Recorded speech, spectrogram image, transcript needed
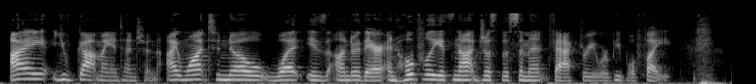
I, you've got my attention. I want to know what is under there and hopefully it's not just the cement factory where people fight.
